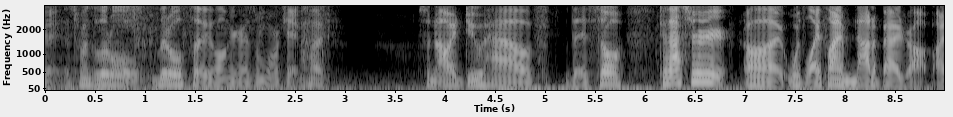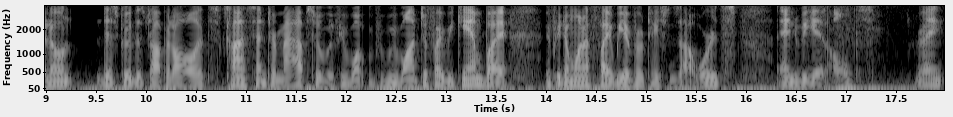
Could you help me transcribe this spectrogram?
Okay, this one's a little, little slightly longer. Has one more. Okay. So now I do have this. So Catastrophe uh, with Lifeline, not a bad drop. I don't disagree with this drop at all. It's kind of center map, so if you want, if we want to fight, we can. But if we don't want to fight, we have rotations outwards, and we get alts, right?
